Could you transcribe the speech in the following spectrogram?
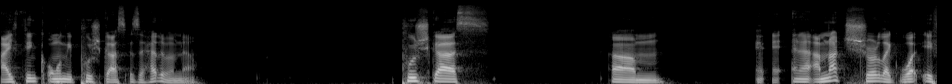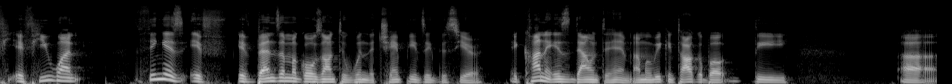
I think only Puskas is ahead of him now. Puskas, um, and I'm not sure like what if if he went. The thing is, if if Benzema goes on to win the Champions League this year, it kind of is down to him. I mean, we can talk about the uh,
